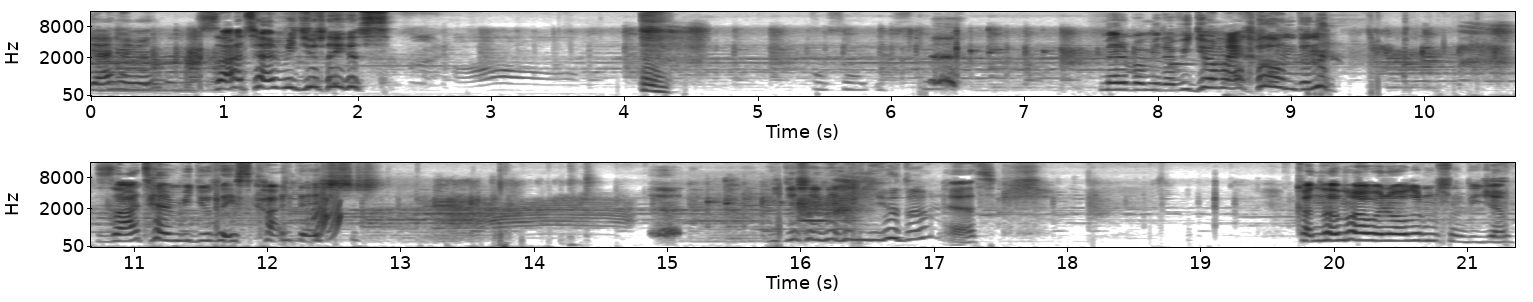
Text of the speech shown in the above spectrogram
Gel hemen. Zaten videodayız. Merhaba Mira, videoma yakalandın. Zaten videodayız kardeş. Video çekelim diyordu. Evet. Kanalıma abone olur musun diyeceğim.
